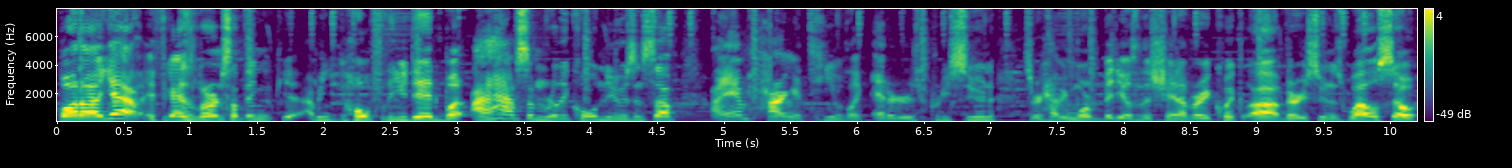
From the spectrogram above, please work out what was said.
But uh, yeah, if you guys learned something, I mean, hopefully you did. But I have some really cool news and stuff. I am hiring a team of like editors pretty soon, so we're having more videos on this channel very quick, uh, very soon as well. So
